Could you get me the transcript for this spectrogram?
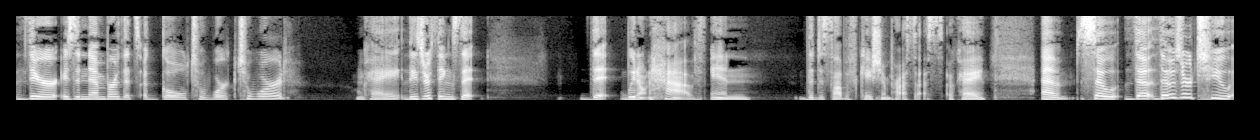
There is a number that's a goal to work toward. Okay. These are things that, that we don't have in the deslobification process. Okay. Um, so those are two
